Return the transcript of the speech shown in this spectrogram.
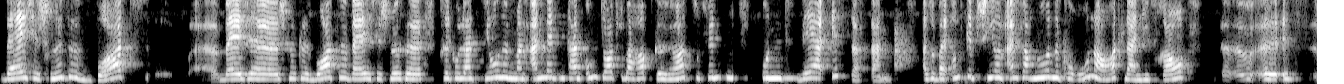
welche Schlüsselwort, äh, welche Schlüsselworte, welche Schlüsselregulationen man anwenden kann, um dort überhaupt Gehör zu finden. Und wer ist das dann? Also bei uns gibt Shion einfach nur eine Corona-Hotline. Die Frau äh, äh, ist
